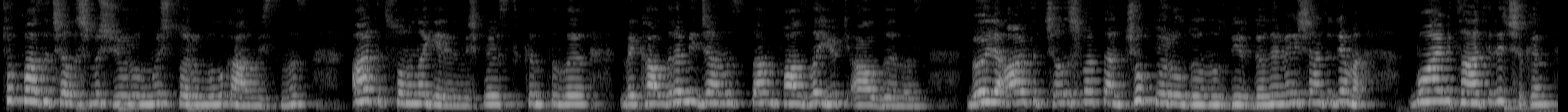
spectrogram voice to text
çok fazla çalışmış, yorulmuş, sorumluluk almışsınız. Artık sonuna gelinmiş böyle sıkıntılı ve kaldıramayacağınızdan fazla yük aldığınız, böyle artık çalışmaktan çok yorulduğunuz bir döneme işaret ediyor ama bu ay bir tatile çıkın.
